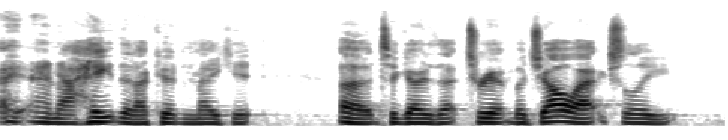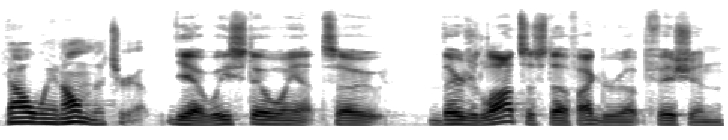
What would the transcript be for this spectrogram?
and I hate that I couldn't make it uh, to go to that trip, but y'all actually y'all went on the trip. Yeah, we still went. So there's lots of stuff. I grew up fishing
